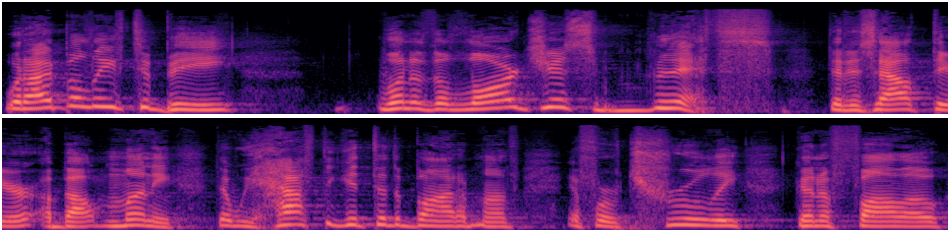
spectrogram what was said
what I believe to be one of the largest myths that is out there about money that we have to get to the bottom of if we're truly going to follow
